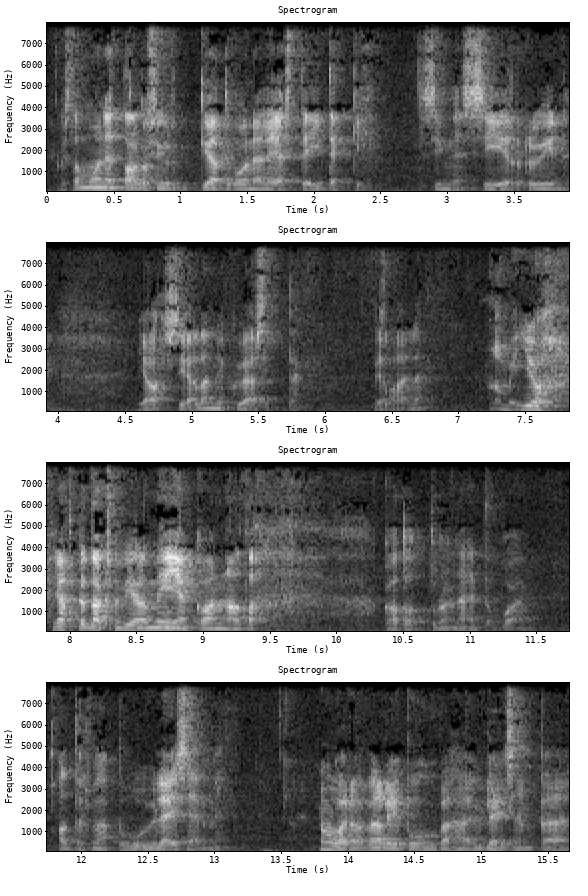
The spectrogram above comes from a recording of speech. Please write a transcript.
oikeastaan monet alkoi siirtyä tietokoneelle ja sitten itsekin sinne siirryin. Ja siellä nykyään sitten pelailen. No jo, jatketaanko me vielä meidän kannalta katsottuna näitä vai aletaanko vähän puhua yleisemmin? No voidaan väliin puhua vähän yleisempää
